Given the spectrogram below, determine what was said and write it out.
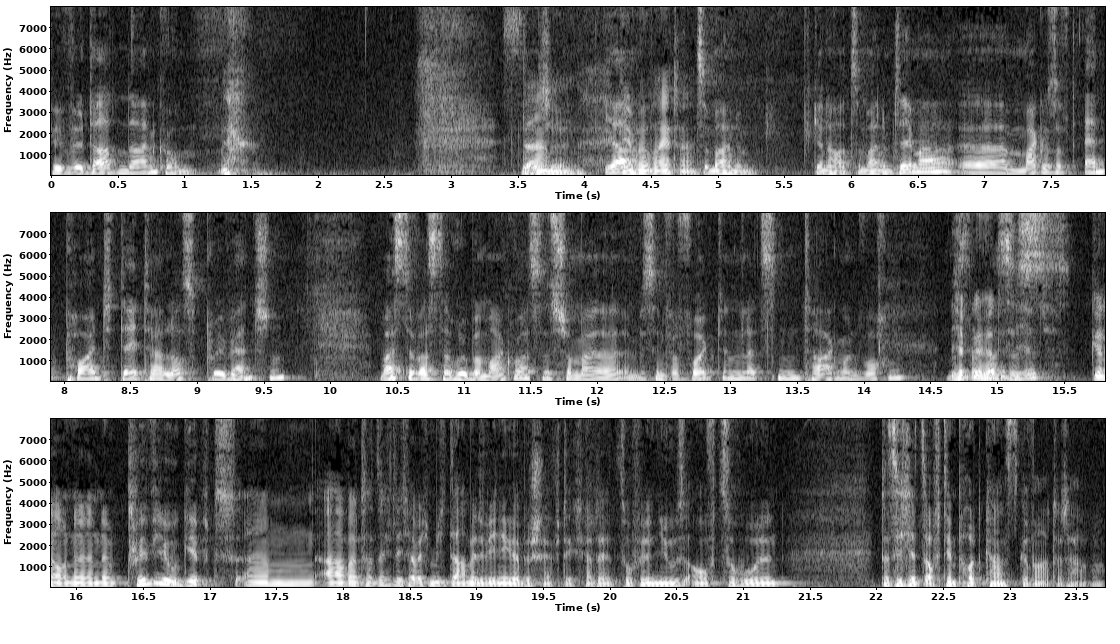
wie viele Daten da ankommen. Dann ja, gehen wir weiter. Zu meinem, genau, zu meinem Thema äh, Microsoft Endpoint Data Loss Prevention. Weißt du was darüber, Marco? Hast du das schon mal ein bisschen verfolgt in den letzten Tagen und Wochen? Ich habe gehört, dass es genau eine, eine Preview gibt, ähm, aber tatsächlich habe ich mich damit weniger beschäftigt. Ich hatte jetzt so viel News aufzuholen, dass ich jetzt auf den Podcast gewartet habe.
